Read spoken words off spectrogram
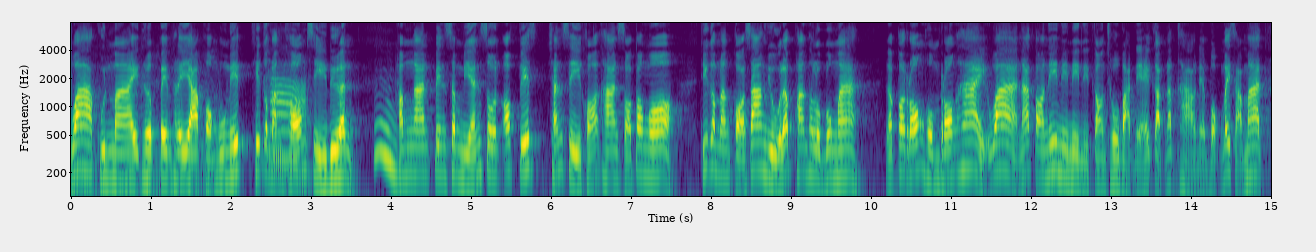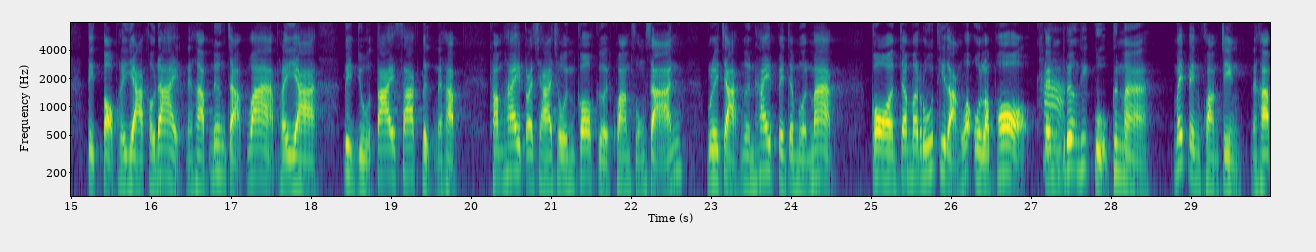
ว่าคุณไมายเธอเป็นภรรยาของลุงนิดที่กำลังท้อง 4 เดือนอืมทำงานเป็นเสมียนโซนออฟฟิศชั้น 4 ของอาคารสตงที่กำลังก่อสร้างอยู่แล้วพังถล่มลงมา แล้วก็ร้องห่มร้องไห้ว่าณตอนนี้นี่นี่นี่ตอนโชว์บัตรเนี่ยให้กับนักข่าวเนี่ยบอกไม่สามารถติดต่อภรรยาเขาได้นะครับ เนื่องจากว่าภรรยาติดอยู่ใต้ซากตึกนะครับทำให้ประชาชนก็เกิดความสงสาร บริจาคเงินให้เป็นจำนวนมาก ก่อนจะมารู้ทีหลังว่าโอละพ่อค่ะเป็นเรื่องที่กุขึ้นมา ไม่เป็นความจริงนะครับ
